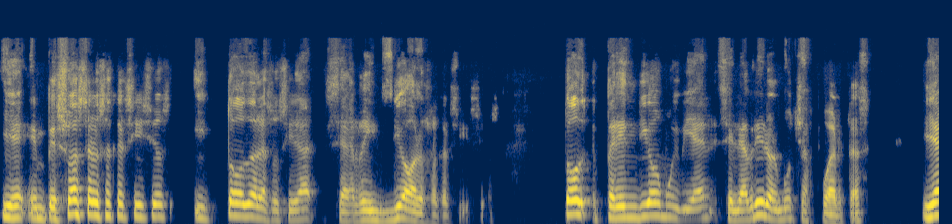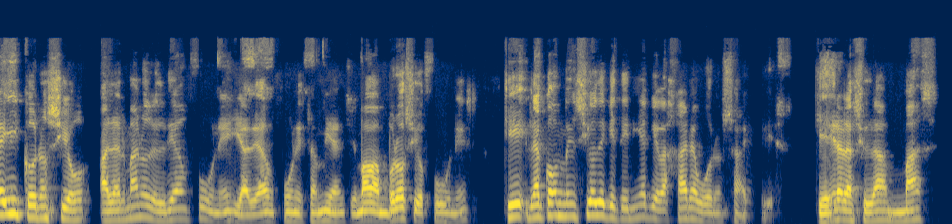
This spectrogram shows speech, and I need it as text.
Y eh, empezó a hacer los ejercicios y toda la sociedad se rindió a los ejercicios. Prendió muy bien, se le abrieron muchas puertas y ahí conoció al hermano del Deán Funes y a Deán Funes también, se llamaba Ambrosio Funes, que la convenció de que tenía que bajar a Buenos Aires, que era la ciudad más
